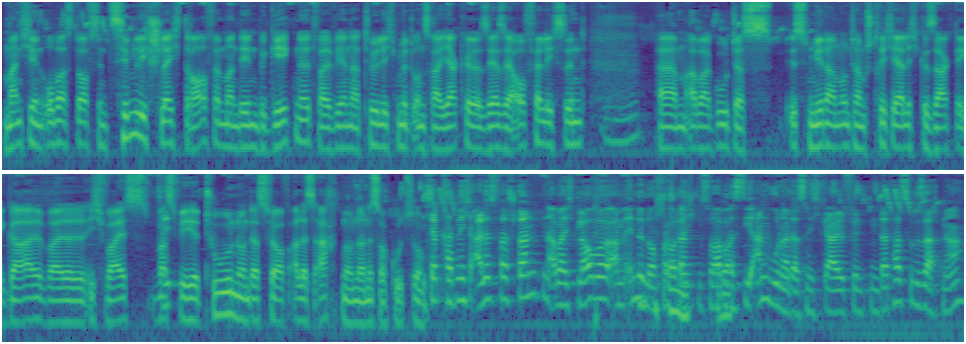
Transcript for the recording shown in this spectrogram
Manche in Oberstdorf sind ziemlich schlecht drauf, wenn man denen begegnet, weil wir natürlich mit unserer Jacke sehr, sehr auffällig sind. Ähm, aber gut, das ist mir dann unterm Strich ehrlich gesagt egal, weil ich weiß, was wir hier tun und dass wir auf alles achten und dann ist auch gut so. Ich habe gerade nicht alles verstanden, aber ich glaube am Ende noch Ich verstanden nicht, zu haben, dass die Anwohner das nicht geil finden. Das hast du gesagt, ne?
